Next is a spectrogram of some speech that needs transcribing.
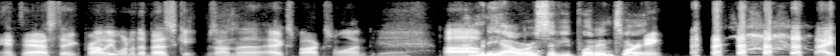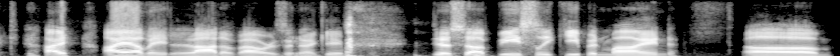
fantastic. Probably one of the best games on the Xbox One. Yeah. How Um, many hours have you put into it? I, I I have a lot of hours in that game. Just uh, Beastly, keep in mind, um,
